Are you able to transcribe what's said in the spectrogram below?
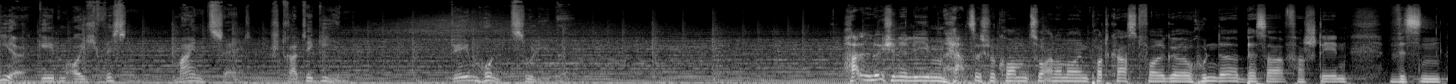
Wir geben euch Wissen, Mindset, Strategien. Dem Hund zuliebe. Hallöchen, ihr Lieben, herzlich willkommen zu einer neuen Podcast-Folge Hunde besser verstehen, Wissen,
